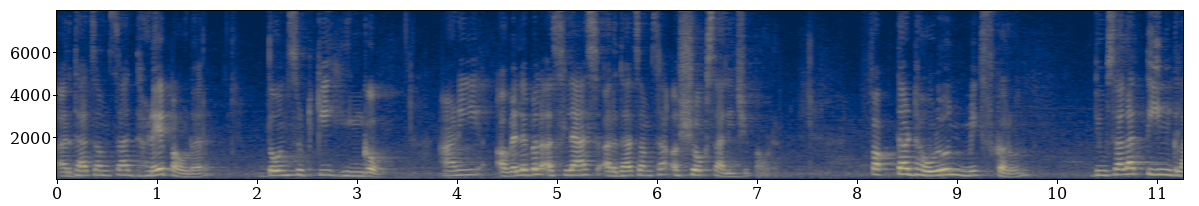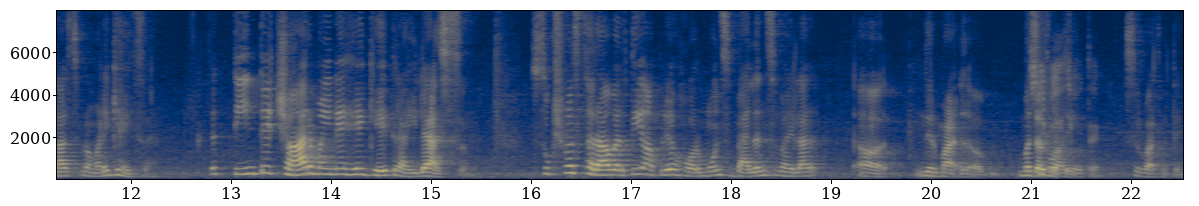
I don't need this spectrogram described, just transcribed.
अर्धा चमचा धणे पावडर दोन सुटकी हिंग आणि अवेलेबल असल्यास अर्धा चमचा अशोक सालीची पावडर. फक्त ढवळून मिक्स करून दिवसाला तीन ग्लासप्रमाणे घ्यायचं आहे तर तीन ते चार महिने हे घेत राहिल्यास सूक्ष्म स्तरावरती आपले हॉर्मोन्स बॅलन्स व्हायला निर्माण मदत होते. सुरुवात होते.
